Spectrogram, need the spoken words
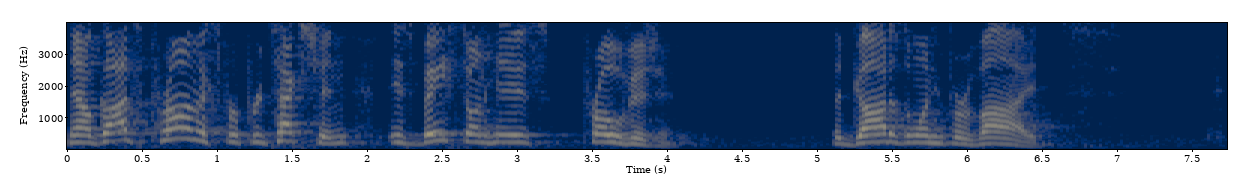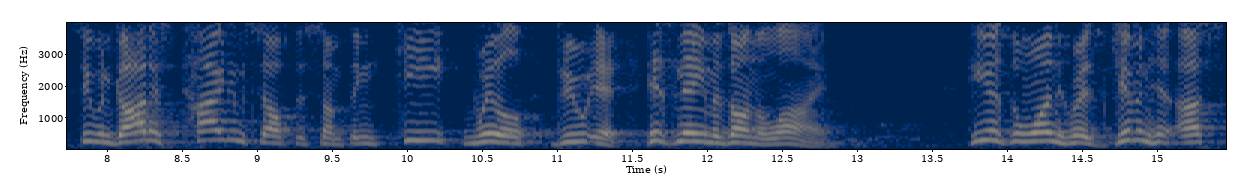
Now, God's promise for protection is based on his provision, that God is the one who provides. See, when God has tied himself to something, he will do it. His name is on the line. He is the one who has given us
